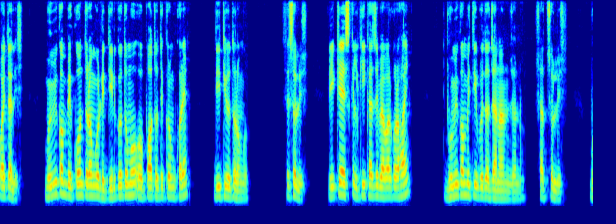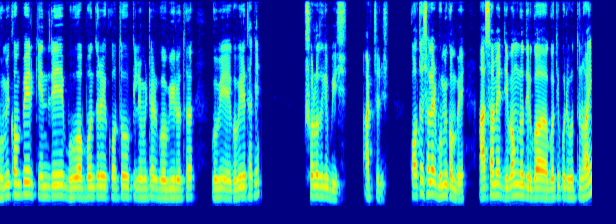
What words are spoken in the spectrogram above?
পঁয়তাল্লিশ। ভূমিকম্পে কোন তরঙ্গটি দীর্ঘতম ও পথ অতিক্রম করে? দ্বিতীয় তরঙ্গ। ছেচল্লিশ। রিক্টার স্কেল কী কাজে ব্যবহার করা হয়? ভূমিকম্পের তীব্রতা জানানোর জন্য। সাতচল্লিশ। ভূমিকম্পের কেন্দ্রে ভূ অভ্যন্তরে কত কিলোমিটার গভীরতা, গভীর থাকে? ষোলো থেকে বিশ। আটচল্লিশ। কত সালের ভূমিকম্পে আসামের দিবং নদীর গতি পরিবর্তন হয়?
